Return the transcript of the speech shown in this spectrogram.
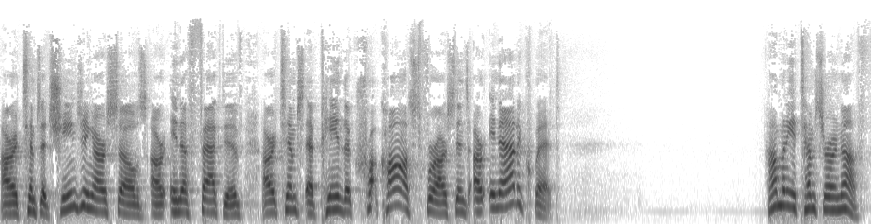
Our attempts at changing ourselves are ineffective. Our attempts at paying the cost for our sins are inadequate. How many attempts are enough?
